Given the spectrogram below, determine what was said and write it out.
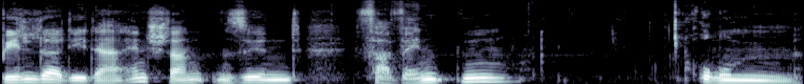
Bilder, die da entstanden sind, verwenden, um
